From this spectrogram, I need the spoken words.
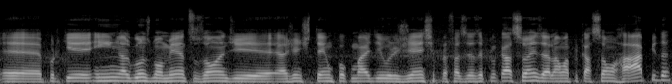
é, porque em alguns momentos onde a gente tem um pouco mais de urgência para fazer as aplicações, ela é uma aplicação rápida,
